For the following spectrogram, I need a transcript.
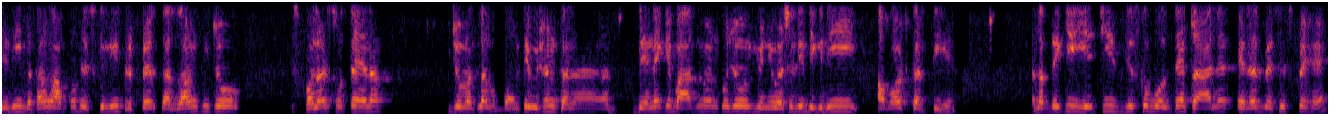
यदि बताऊँ आपको तो इसके लिए प्रिपेयर कर रहा हूँ कि जो स्कॉलर्स होते हैं ना जो मतलब कॉन्ट्रीब्यूशन कर, देने के बाद में उनको जो यूनिवर्सिटी डिग्री अवार्ड करती है। मतलब देखिए, ये चीज़ जिसको बोलते हैं ट्रायल एंड एरर बेसिस पे है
